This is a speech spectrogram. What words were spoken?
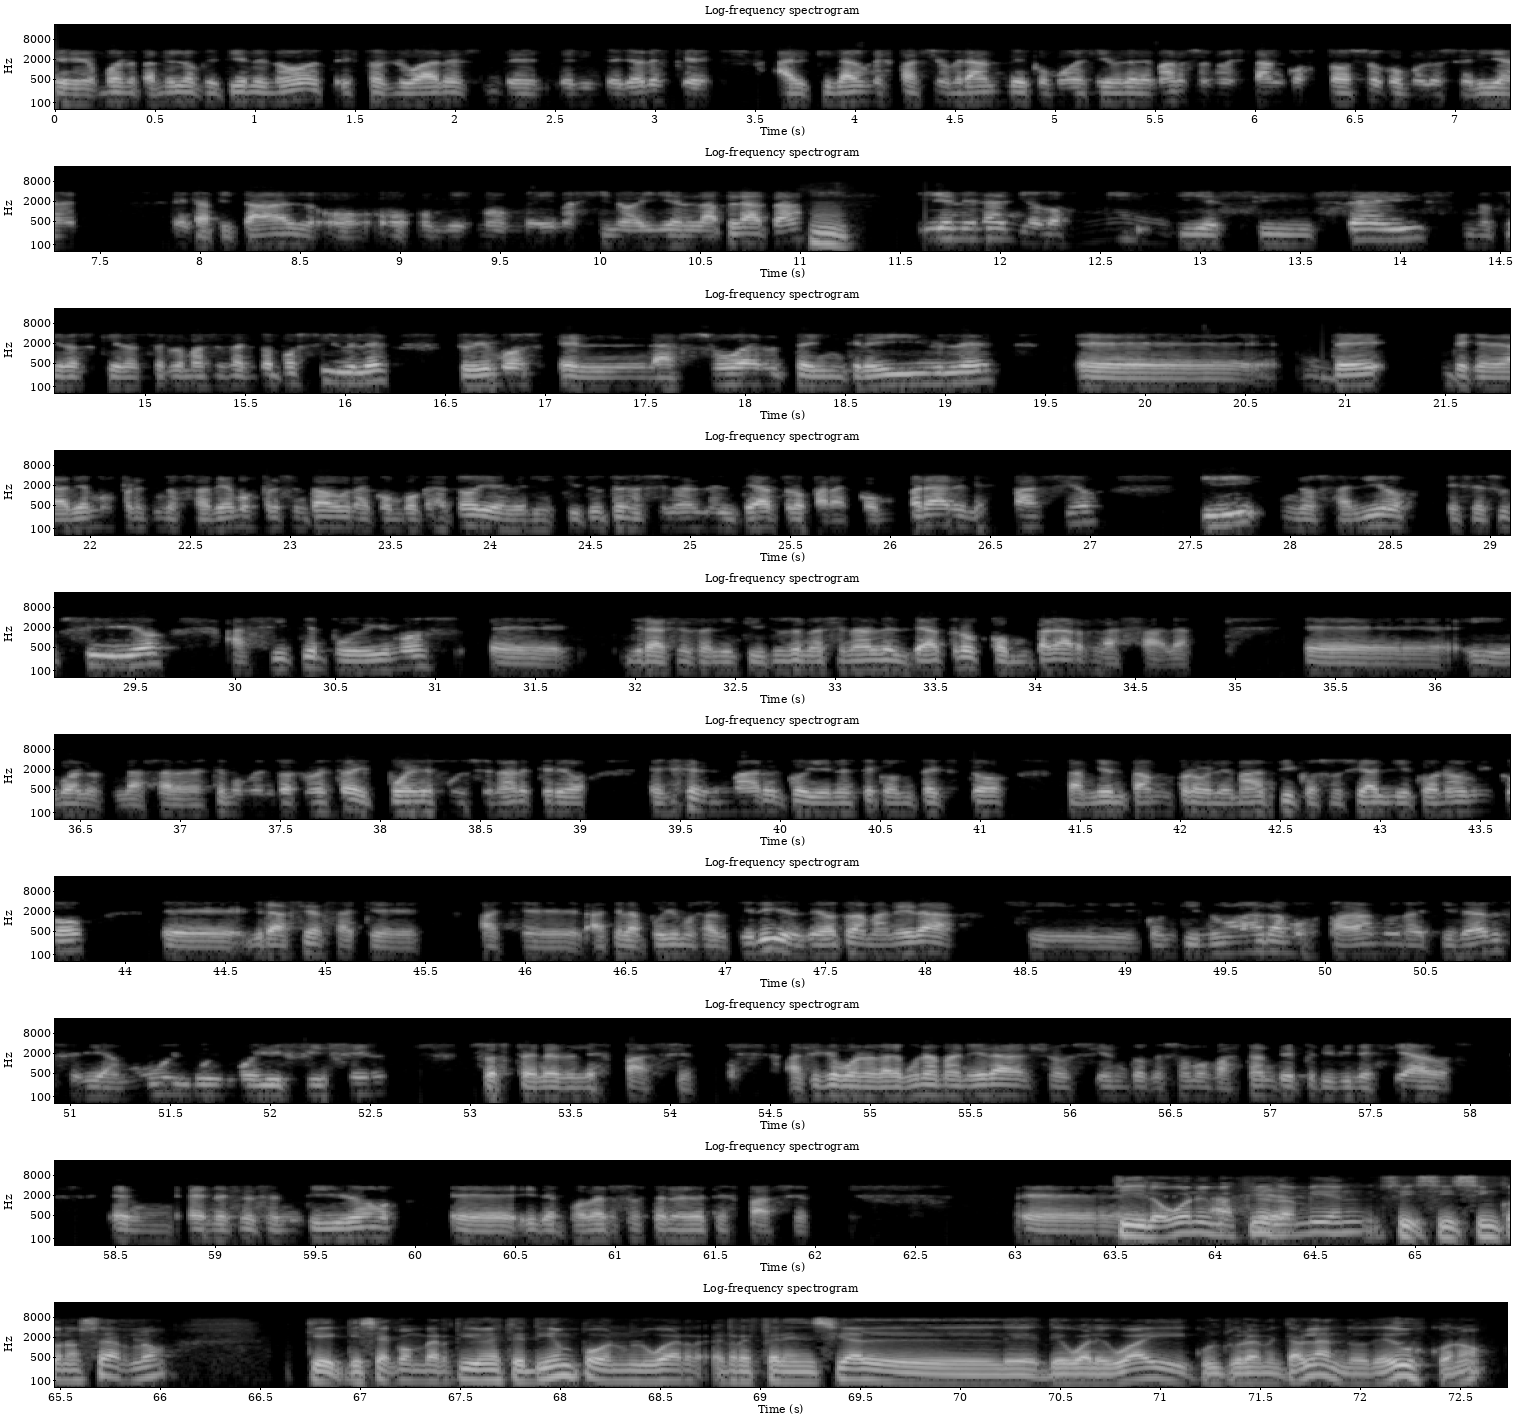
que, bueno, también lo que tiene, ¿no? Estos lugares del interior es que alquilar un espacio grande como es Libre de Marzo no es tan costoso como lo sería en en Capital o, o, mismo me imagino ahí en La Plata. Mm. Y en el año 2016, no quiero, quiero ser lo más exacto posible, tuvimos el, la suerte increíble eh, de, de, que habíamos, nos habíamos presentado una convocatoria del Instituto Nacional del Teatro para comprar el espacio y nos salió ese subsidio, así que pudimos, eh, gracias al Instituto Nacional del Teatro, comprar la sala. Eh, y bueno, la sala en este momento es nuestra y puede funcionar, creo, en el marco y en este contexto también tan problemático, social y económico, eh, gracias a que, a, que, a que la pudimos adquirir. De otra manera, si continuáramos pagando un alquiler, sería muy, muy, muy difícil sostener el espacio. Así que bueno, de alguna manera yo siento que somos bastante privilegiados en, en ese sentido eh, y de poder sostener este espacio. Eh, sí, lo bueno imagino también, sí, sí, sin conocerlo, que, se ha convertido en este tiempo en un lugar referencial de, de Gualeguay culturalmente hablando, deduzco, ¿no?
